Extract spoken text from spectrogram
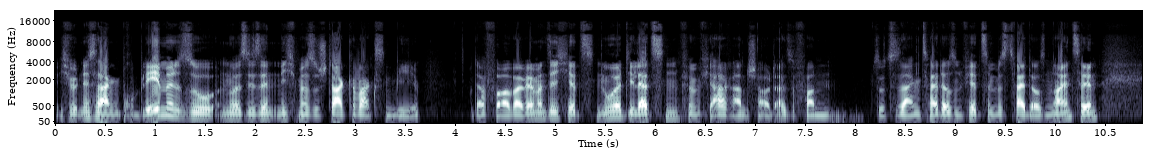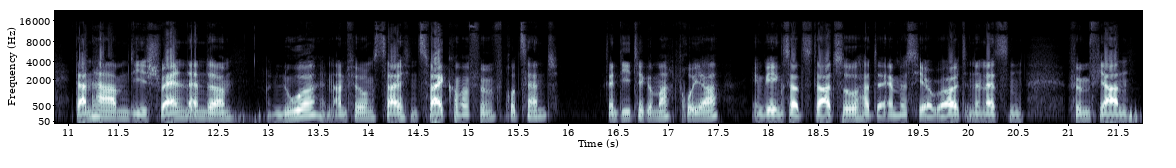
ich würde nicht sagen Probleme, so, nur sie sind nicht mehr so stark gewachsen wie davor. Weil wenn man sich jetzt nur die letzten fünf Jahre anschaut, also von sozusagen 2014 bis 2019, dann haben die Schwellenländer nur in Anführungszeichen 2,5% Rendite gemacht pro Jahr. Im Gegensatz dazu hat der MSCI World in den letzten fünf Jahren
